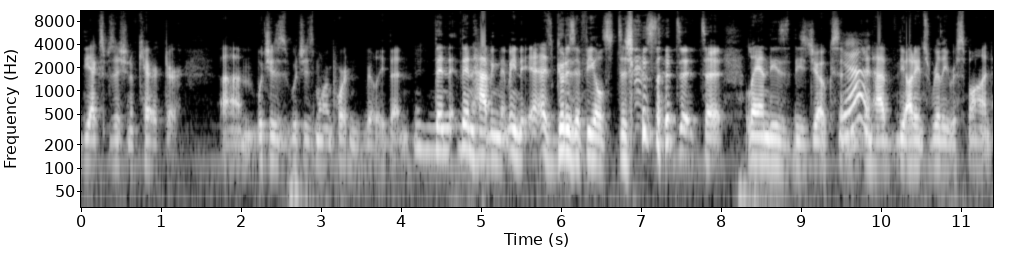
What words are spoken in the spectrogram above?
the exposition of character. Um, which is which is more important really than Mm-hmm. than than having them. I mean, as good as it feels to just to, to land these these jokes and, Yeah. and have the audience really respond.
